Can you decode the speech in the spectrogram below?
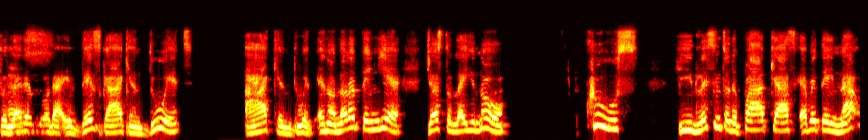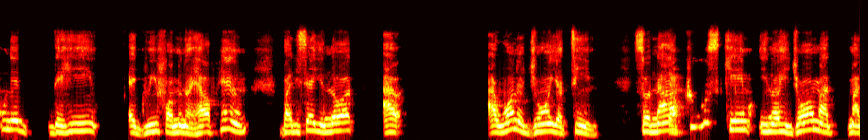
to yes. let them know that if this guy can do it, I can do it. And another thing here, just to let you know, Cruz he listened to the podcast, everything. Not only did he agree for me to help him, but he said, you know what, I I want to join your team. So now yeah. Cruz came, you know, he joined my my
